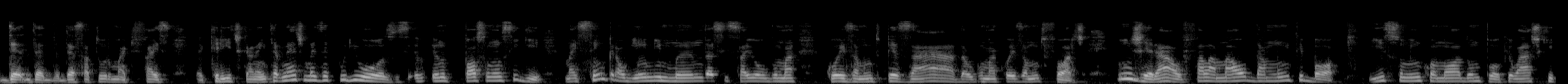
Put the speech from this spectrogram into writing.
de, de, dessa turma que faz é, crítica na internet, mas é curioso. Eu, eu, posso não seguir, mas sempre alguém me manda se saiu alguma coisa muito pesada, alguma coisa muito forte. Em geral, falar mal dá muito ibope. Isso me incomoda um pouco. Eu acho que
